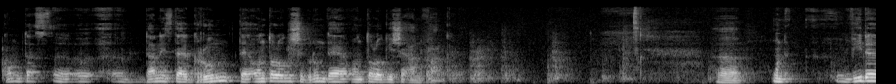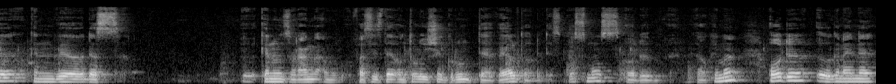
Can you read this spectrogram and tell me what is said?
kommt das, dann ist der Grund, der ontologische Grund, der ontologische Anfang. Äh, und wieder können wir das können uns fragen, was ist der ontologische Grund der Welt oder des Kosmos oder auch immer, oder irgendeine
